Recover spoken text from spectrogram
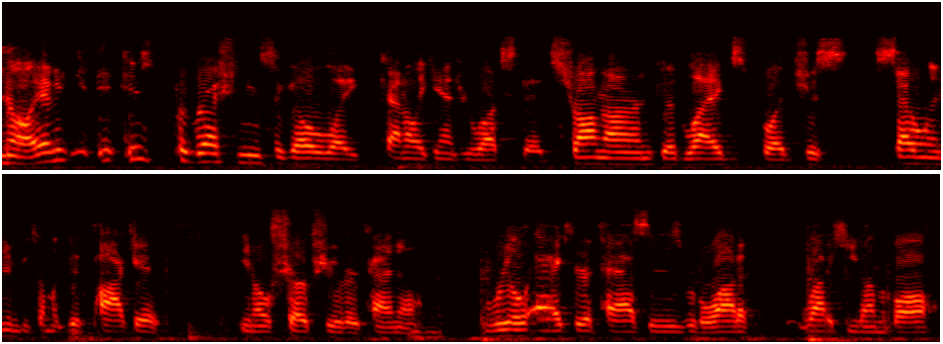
Yeah, I mean, No, I mean his progression needs to go like kind of like Andrew Luck's did: strong arm, good legs, but just settle in and become a good pocket, you know, sharpshooter kind of, mm-hmm. real accurate passes with a lot of a lot of heat on the ball.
